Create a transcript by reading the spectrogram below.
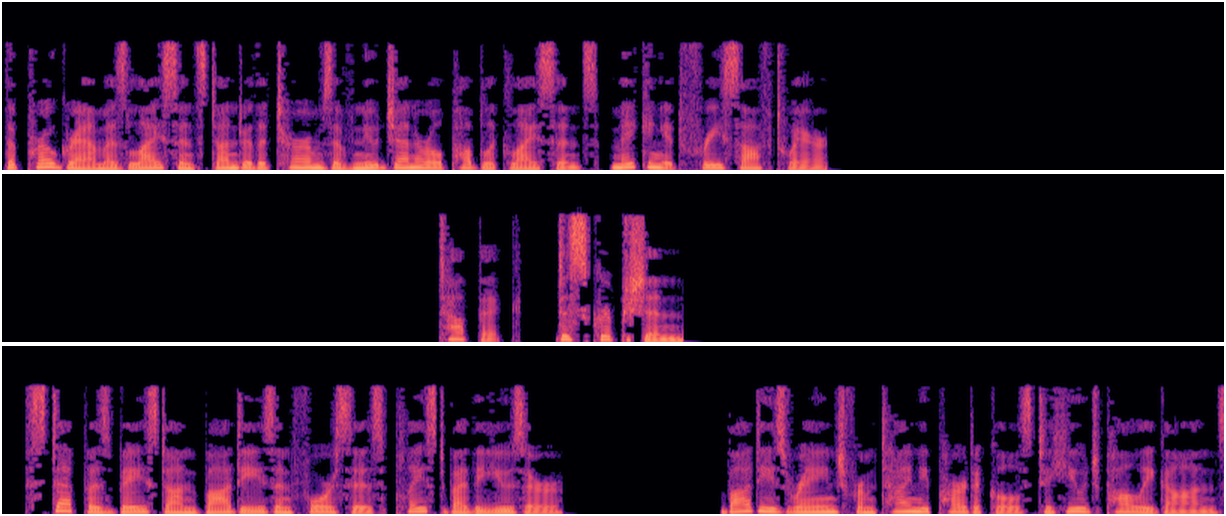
The program is licensed under the terms of GNU General Public License, making it free software. Topic: Description Step is based on bodies and forces placed by the user. Bodies range from tiny particles to huge polygons,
